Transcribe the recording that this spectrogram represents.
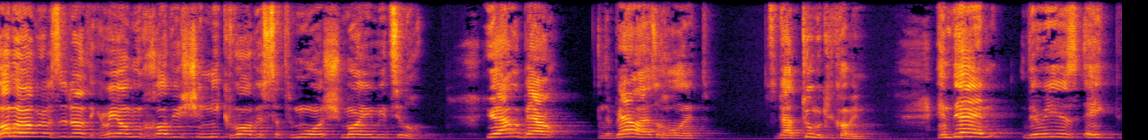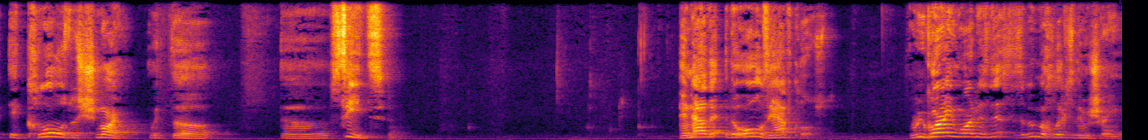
You have a barrel, and the barrel has a hole in it, so that tumah can come in. And then there is a, a closed with shmarm, with the uh, seeds. And now the, the is half closed. Regarding what is this? It's a bit machlokes in the Mishnah.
